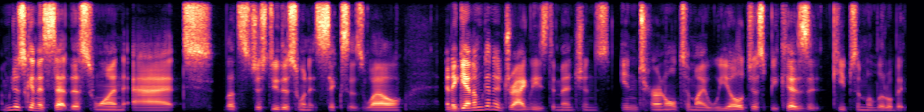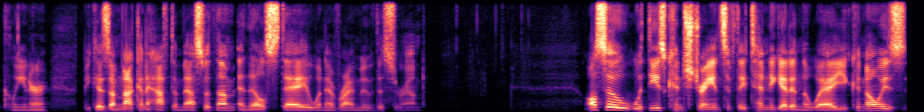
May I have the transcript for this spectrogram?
I'm just going to set this one at, let's just do this one at 6 as well. And again, I'm going to drag these dimensions internal to my wheel just because it keeps them a little bit cleaner because I'm not going to have to mess with them and they'll stay whenever I move this around. Also, with these constraints, if they tend to get in the way, you can always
